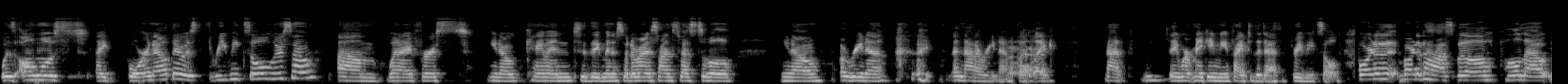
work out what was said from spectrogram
was almost like born out there. I was three weeks old or so um, when I first, you know, came into the Minnesota Renaissance Festival, you know, arena, not arena, but like not they weren't making me fight to the death three weeks old. Born at the, born at the hospital, pulled out,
